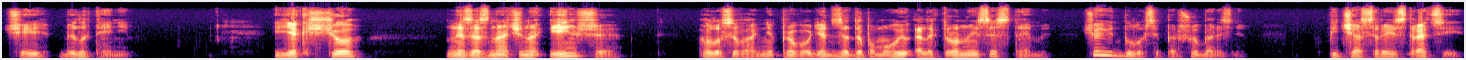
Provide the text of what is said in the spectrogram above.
чи бюлетені. Якщо не зазначено інше, голосування проводять за допомогою електронної системи, що й відбулося 1 березня. Під час реєстрації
